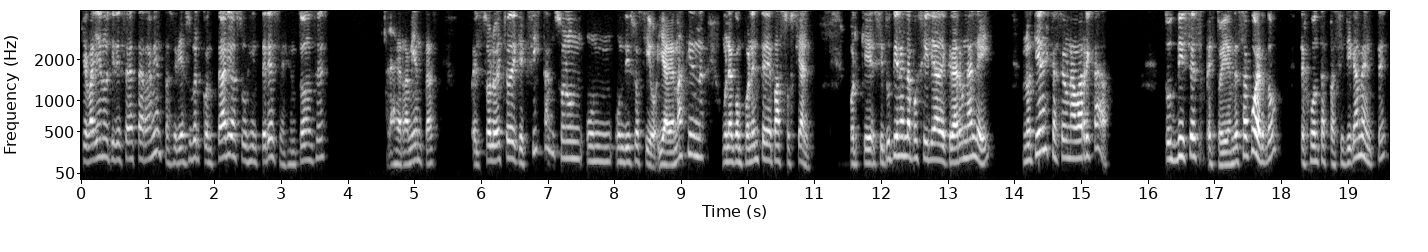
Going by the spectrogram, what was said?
que vayan a utilizar esta herramienta, sería súper contrario a sus intereses. Entonces, las herramientas, el solo hecho de que existan son un, un disuasivo y además tienen una componente de paz social, porque si tú tienes la posibilidad de crear una ley, no tienes que hacer una barricada. Tú dices, estoy en desacuerdo, te juntas pacíficamente,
